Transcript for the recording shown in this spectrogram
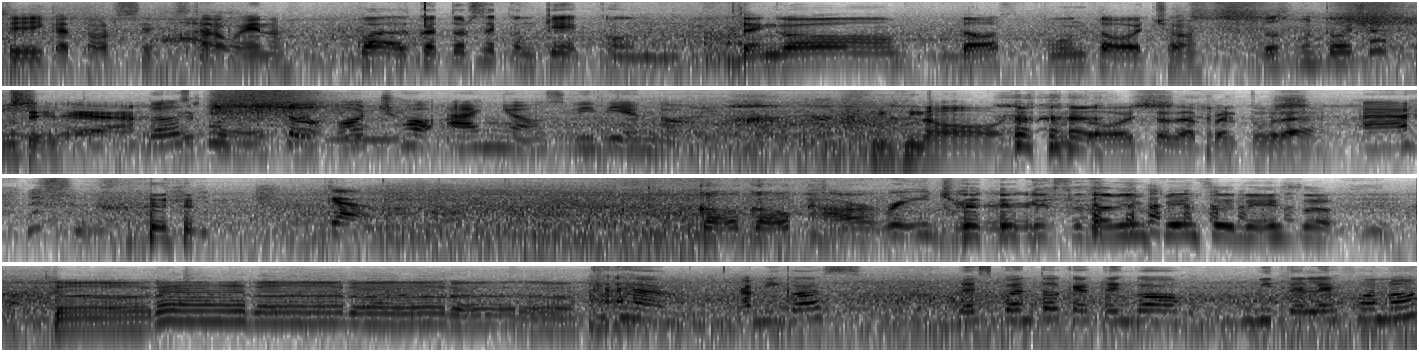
Sí, 14, está bueno. ¿Cuál- ¿14 con qué? ¿Con Tengo 2.8. 2.8? Sí. Yeah, es como este. 2.8 años viviendo. No, 2.8 de apertura. Ah. Go. Go, go, Power Rangers. También pienso en eso. Amigos, les cuento que tengo mi teléfono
